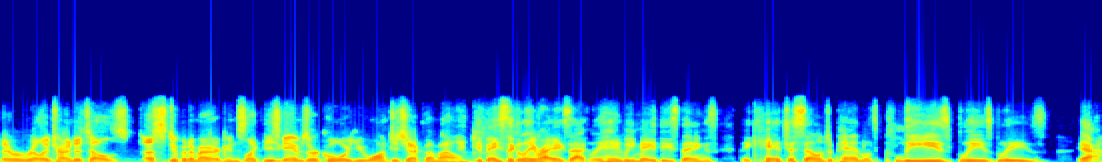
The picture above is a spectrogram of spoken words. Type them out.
they were really trying to tell us stupid Americans like these games are cool. You want to check them out. Basically, right? Exactly. Hey, we made these things. They can't just sell in Japan. Let's please, please, please. Yeah.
